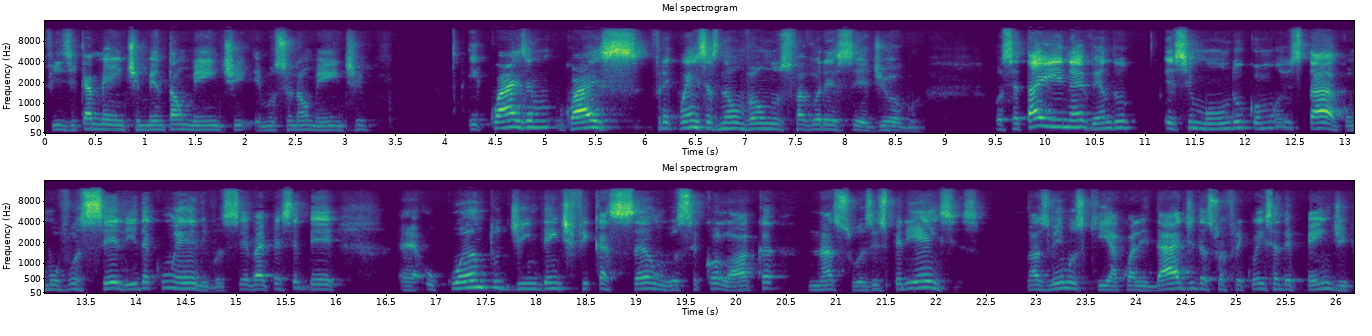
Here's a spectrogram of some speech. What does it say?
fisicamente, mentalmente, emocionalmente. E quais, quais frequências não vão nos favorecer, Diogo? Você está aí, né, vendo esse mundo como está, como você lida com ele. Você vai perceber é, o quanto de identificação você coloca nas suas experiências. Nós vimos que a qualidade da sua frequência depende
